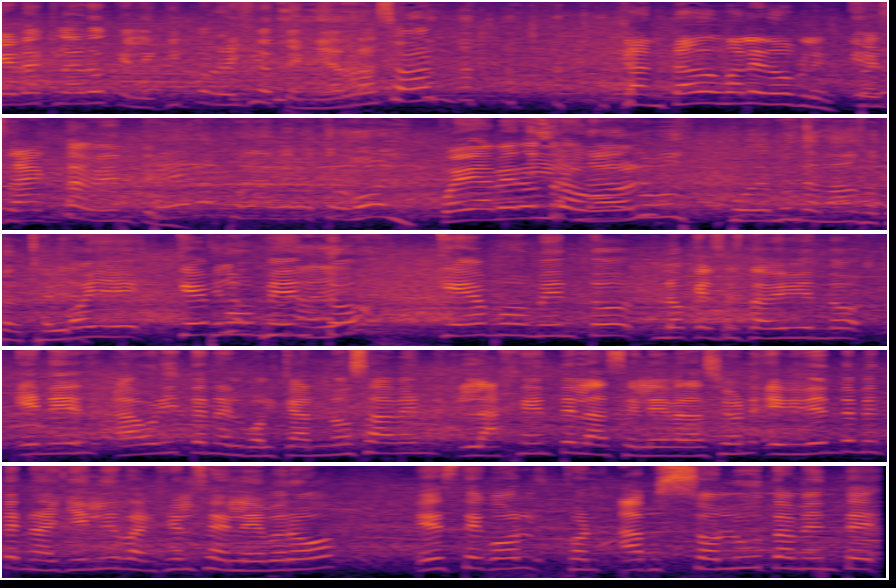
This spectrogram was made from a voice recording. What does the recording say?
Queda claro que el equipo regio tenía razón. Cantado vale doble. Exactamente. Pero puede haber otro gol. Puede haber Y otro gol. Podemos ganar nosotros, Chavira. Oye, qué, Qué locura, momento, ¿eh? qué momento lo que se está viviendo en el- ahorita en el volcán. No saben la gente la celebración. Evidentemente Nayeli Rangel celebró este gol con absolutamente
